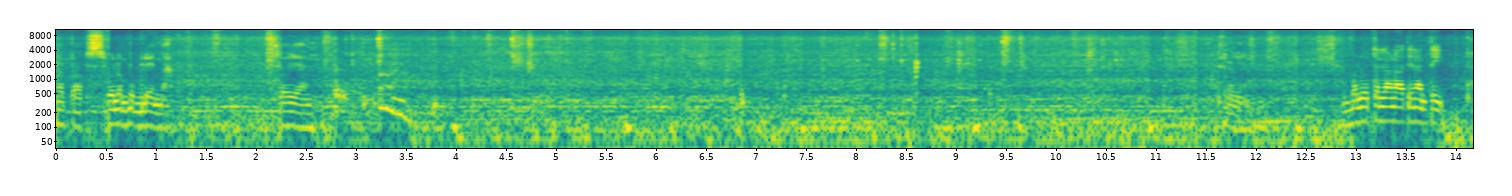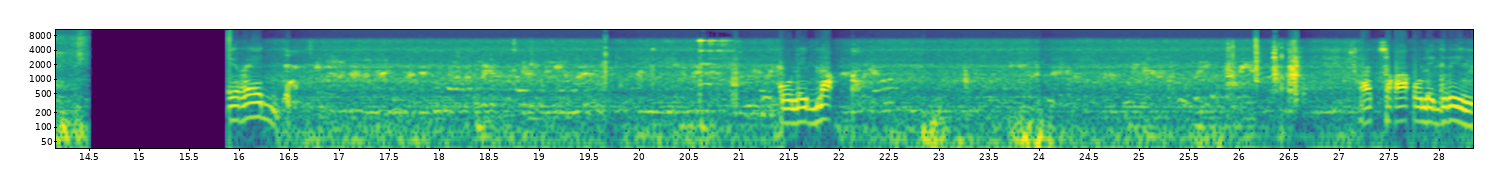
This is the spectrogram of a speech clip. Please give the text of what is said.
mga paps walang problema. So yan. So yan. Balutan lang natin ng tape. Red. Kulay black at saka kulay green.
